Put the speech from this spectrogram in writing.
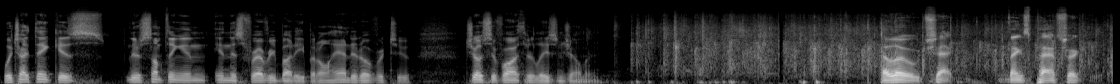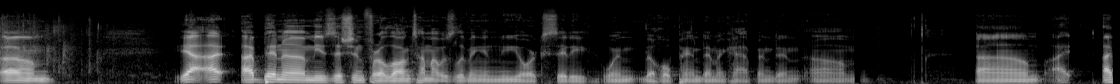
which I think is there's something in, in this for everybody. But I'll hand it over to Joseph Arthur, ladies and gentlemen. Hello, check. Thanks, Patrick. Um, yeah, I, I've been a musician for a long time. I was living in New York City when the whole pandemic happened, and um, um, I I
